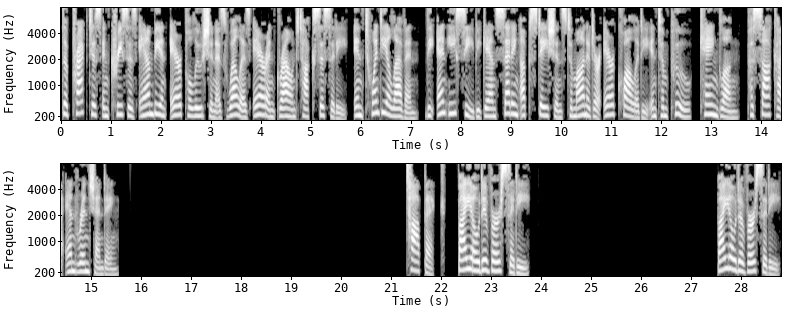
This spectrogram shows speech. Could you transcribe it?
The practice increases ambient air pollution as well as air and ground toxicity. In 2011, the NEC began setting up stations to monitor air quality in Thimphu, Kanglung, Pasakha, and Rinchending. Topic: Biodiversity Biodiversity,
